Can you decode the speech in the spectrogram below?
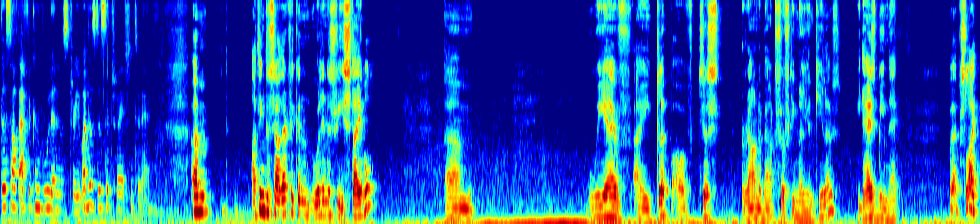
the South African wool industry? What is the situation today? Um, I think the South African wool industry is stable. Um, we have a clip of just around about 50 million kilos. It has been that, perhaps like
